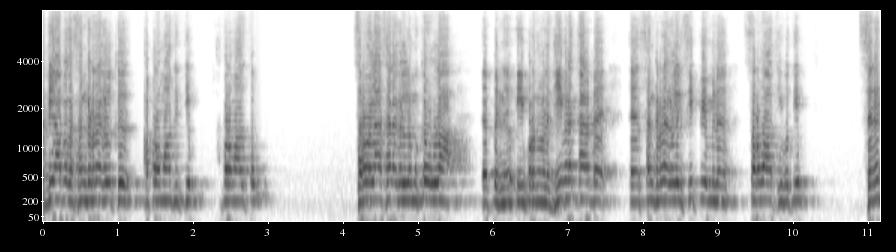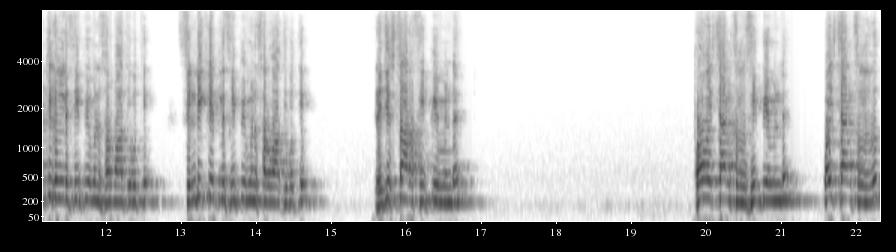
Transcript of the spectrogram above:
അധ്യാപക സംഘടനകൾക്ക് അപ്രമാദിത്യം അപ്രമാദിത്വം. സർവകലാശാലകളിലുമൊക്കെ ഉള്ള പിന്നെ ഈ പറഞ്ഞ പോലെ ജീവനക്കാരുടെ സംഘടനകളിൽ സി പി എമ്മിന് സർവാധിപത്യം. സെനറ്റുകളിൽ സി പി എമ്മിന് സർവാധിപത്യം. സിൻഡിക്കേറ്റിൽ സി പി എമ്മിന് സർവാധിപത്യം. രജിസ്ട്രാർ സി പി എമ്മിന്റെ? Pro vice chancellor C P എമ്മിന്റെ? വൈസ് ചാൻസലർ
